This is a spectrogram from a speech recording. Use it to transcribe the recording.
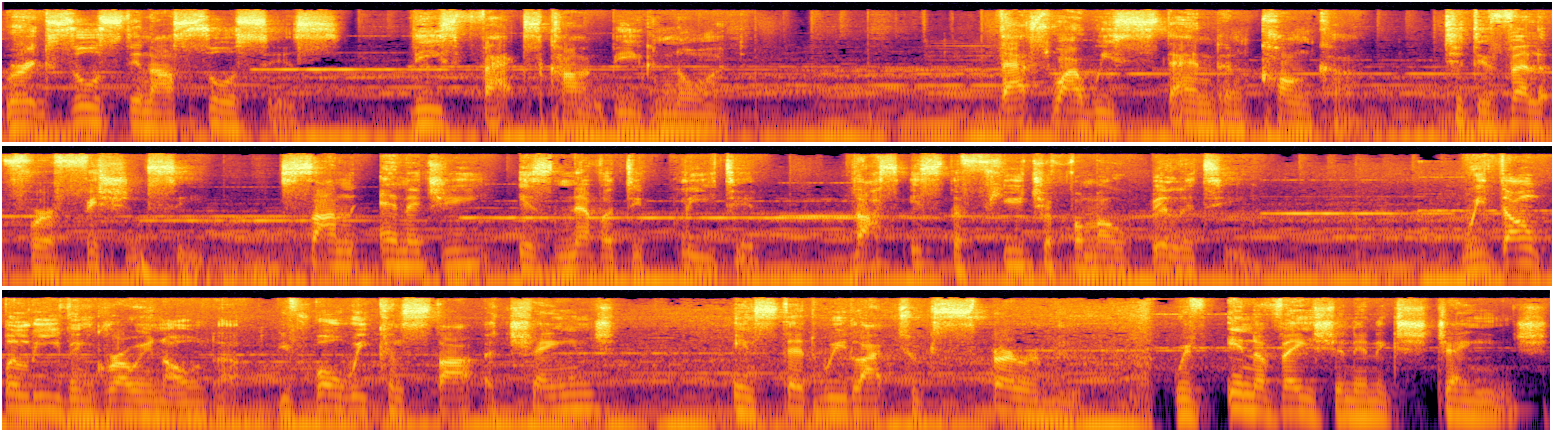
We're exhausting our sources. These facts can't be ignored. That's why we stand and conquer to develop for efficiency. Sun energy is never depleted. Thus, it's the future for mobility. We don't believe in growing older. Before we can start a change, instead, we like to experiment with innovation in exchange.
